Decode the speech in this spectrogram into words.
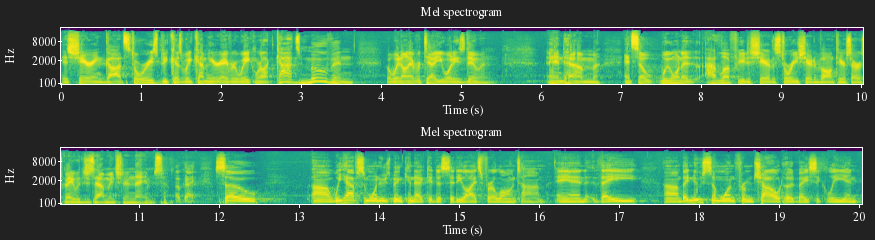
is sharing God stories because we come here every week and we're like, God's moving, but we don't ever tell you what He's doing. And um, and so we want to. I'd love for you to share the story you shared in volunteer service, maybe just without mentioning names. Okay, so uh, we have someone who's been connected to City Lights for a long time, and they um, they knew someone from childhood basically, and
